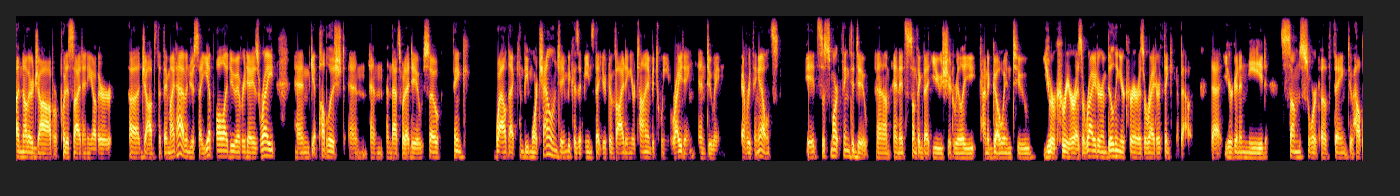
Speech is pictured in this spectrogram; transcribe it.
another job or put aside any other uh, jobs that they might have and just say, "Yep, all I do every day is write and get published, and and and that's what I do." So I think while that can be more challenging because it means that you're dividing your time between writing and doing everything else, it's a smart thing to do, um, and it's something that you should really kind of go into your career as a writer and building your career as a writer thinking about that you're going to need some sort of thing to help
